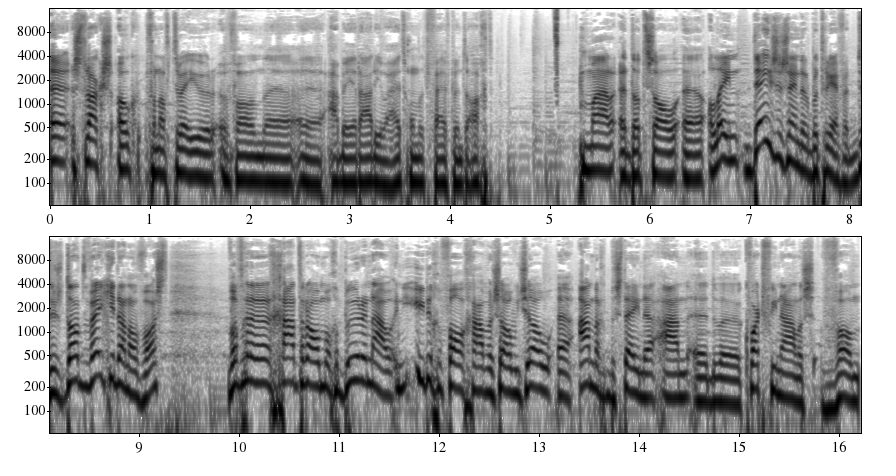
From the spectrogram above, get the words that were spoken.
uh, straks ook vanaf twee uur van eh, AB Radio uit 105.8. Maar dat zal alleen deze zender betreffen. Dus dat weet je dan alvast. Wat uh, gaat er allemaal gebeuren? Nou, in ieder geval gaan we sowieso uh, aandacht besteden aan uh, de kwartfinales van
